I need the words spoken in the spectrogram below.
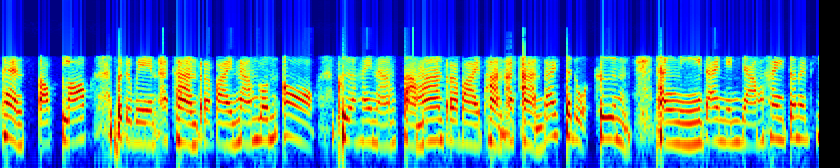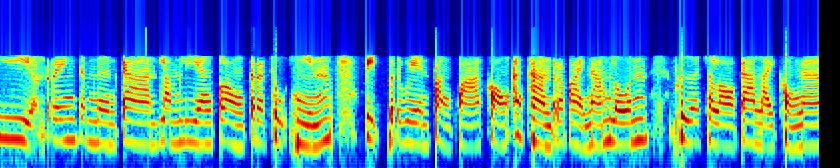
แผ่น stop log บริเวณอาคารระบายน้ำล้นออก เพื่อให้น้ำสามารถระบายผ่านอาคารได้สะดวกขึ้น ทั้งนี้ได้เน้นย้ำให้เจ้าหน้าที่เร่งดำเนินการลำเลียงกล่องกระชุหิน ปิดบริเวณฝั่งขวาของอาคารระบายน้ำล้น เพื่อชะลอการไหลของน้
